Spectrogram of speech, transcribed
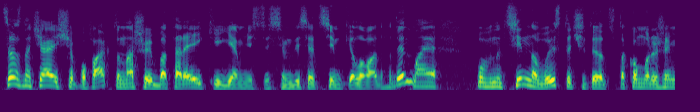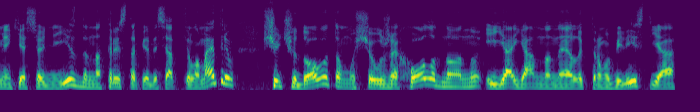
Це означає, що по факту нашої батарейки ємністю 77 кВт годин має повноцінно вистачити от в такому режимі, як я сьогодні їздив, на 350 км, що чудово, тому що вже холодно. Ну і я явно не електромобіліст, я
